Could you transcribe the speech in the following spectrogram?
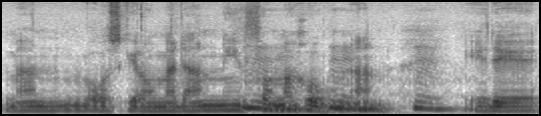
men vad ska jag med den informationen? Mm. mm, mm. Är det,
